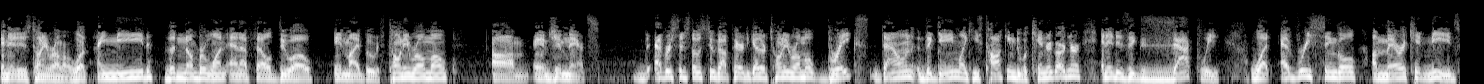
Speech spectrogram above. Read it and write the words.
and it is Tony Romo. Look, I need the number one NFL duo in my booth. Tony Romo um, and Jim Nantz. Ever since those two got paired together, Tony Romo breaks down the game like he's talking to a kindergartner, and it is exactly what every single American needs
